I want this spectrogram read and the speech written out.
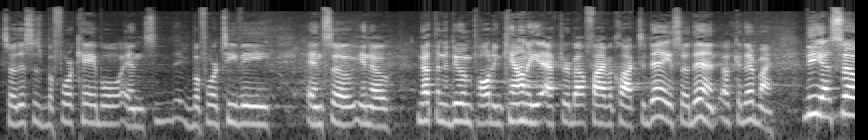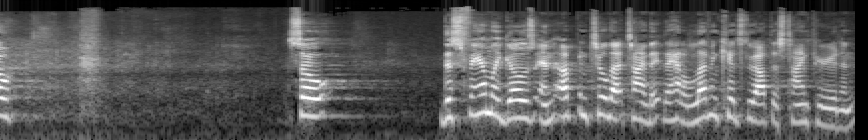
so this is before cable and before TV, and so you know nothing to do in Paulding County after about five o'clock today. So then, okay, never mind. The uh, so so this family goes, and up until that time, they, they had 11 kids throughout this time period, and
